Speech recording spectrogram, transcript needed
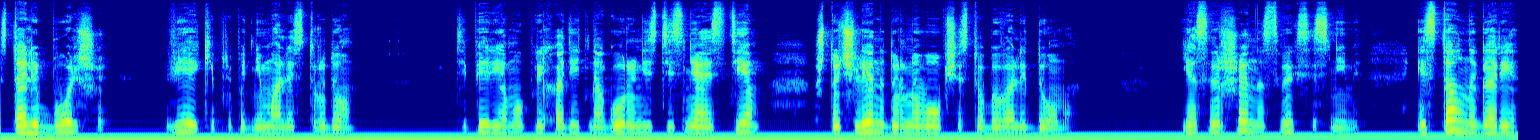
стали больше, веки приподнимались с трудом. Теперь я мог приходить на гору, не стесняясь тем, что члены дурного общества бывали дома. Я совершенно свыкся с ними и стал на горе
